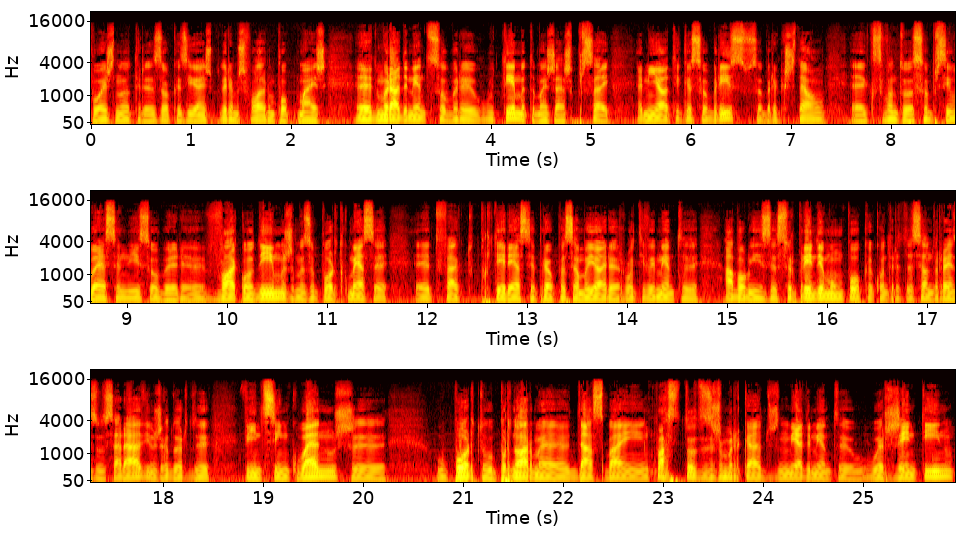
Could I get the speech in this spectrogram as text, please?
Depois, noutras ocasiões, poderemos falar um pouco mais uh, demoradamente sobre o tema. Também já expressei a minha ótica sobre isso, sobre a questão uh, que se levantou sobre Silesen e sobre uh, Vlaco Dimos, mas o Porto começa, uh, de facto, por ter essa preocupação maior relativamente à baliza. Surpreendeu-me um pouco a contratação de Renzo Saravi, um jogador de 25 anos. O Porto, por norma, dá-se bem em quase todos os mercados, nomeadamente o argentino.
